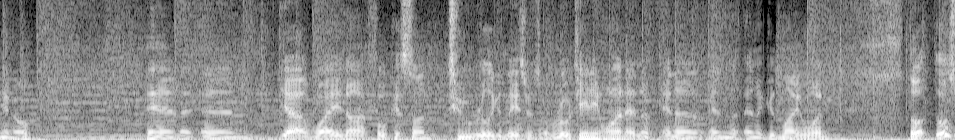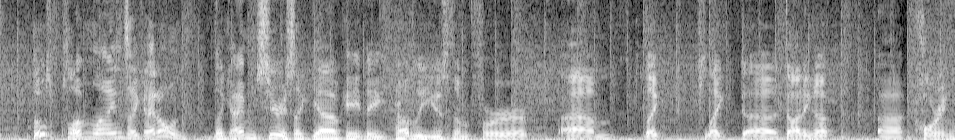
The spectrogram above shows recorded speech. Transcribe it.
you know. And and yeah, why not focus on two really good lasers, a rotating one and a and a and, and a good line one. Those those those plumb lines like I don't like I'm serious like yeah, okay, they probably use them for um like like uh, dotting up uh, coring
